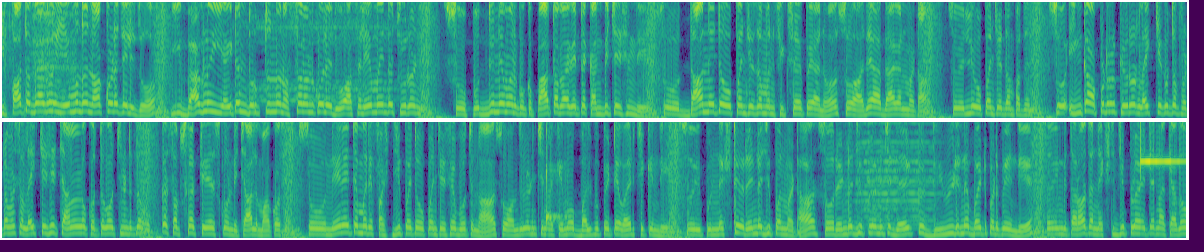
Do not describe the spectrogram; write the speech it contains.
ఈ పాత బ్యాగ్లో ఏముందో నాకు కూడా తెలీదు. ఈ బ్యాగ్లో ఈ ఐటమ్ దొరుకుతుందని అస్సలు అనుకోలేదు. అసలు ఏమైందో చూడండి. సో పొద్దున్నే మనకు ఒక పాత బ్యాగ్ అయితే కనిపించేసింది. సో దాన్ని అయితే ఓపెన్ చేద్దామని ఫిక్స్ అయిపోయాను. సో అదే ఆ బ్యాగ్ అనమాట సో వెళ్ళి ఓపెన్ చేద్దాం పదండి. సో ఇంకా అప్పటి వరకు ఎవరో లైక్ చేయకపోతే ఫటాఫట్ లైక్ చేసి ఛానల్లో కొత్తగా వచ్చినట్టయితే ఒక్క సబ్స్క్రైబ్ చేసుకోండి. చాలు మా కోసం. సో నేనైతే మరి ఫస్ట్ జిప్ అయితే ఓపెన్ చేసేబోతున్నా సో అందులో నుంచి నాకేమో బల్బ్ పెట్టే వైర్ చిక్కింది. సో ఇప్పుడు నెక్స్ట్ రెండో జిప్ అనమాట సో రెండో జిప్లో నుంచి డైరెక్ట్ డివిడీనే బయట పడిపోయింది సో ఇంక తర్వాత నెక్స్ట్ జిప్లో అయితే నాకు ఏదో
